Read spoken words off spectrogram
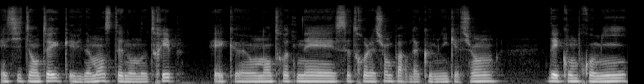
Et si tant est qu'évidemment c'était dans nos tripes et qu'on entretenait cette relation par de la communication, des compromis,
